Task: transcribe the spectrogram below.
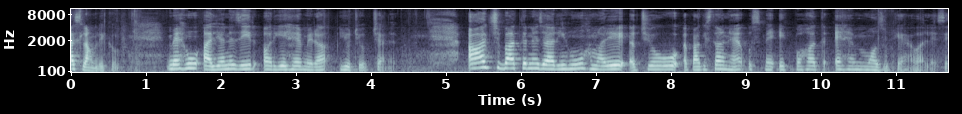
अस्सलाम वालेकुम। मैं हूँ आलिया नज़ीर और ये है मेरा यूट्यूब चैनल आज बात करने जा रही हूँ हमारे जो पाकिस्तान है, उसमें एक बहुत अहम मौजू के हवाले से।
